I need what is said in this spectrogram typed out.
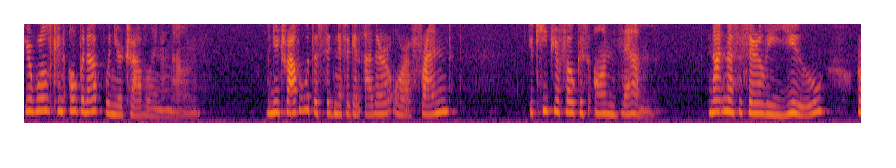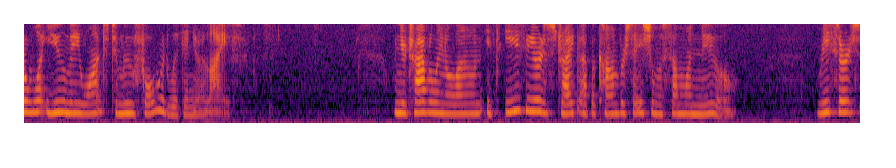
Your world can open up when you're traveling alone. When you travel with a significant other or a friend, you keep your focus on them, not necessarily you or what you may want to move forward with in your life. When you're traveling alone, it's easier to strike up a conversation with someone new. Research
